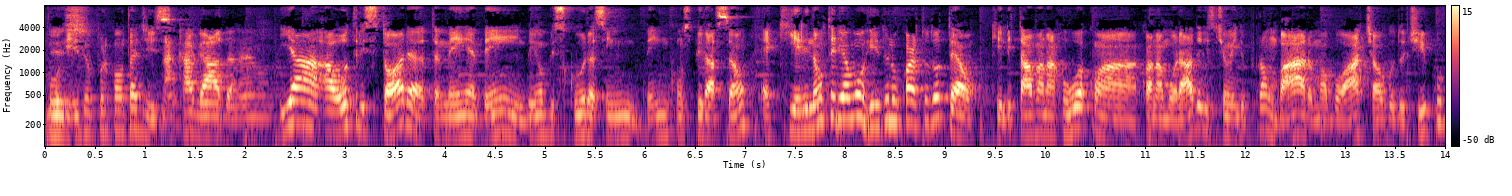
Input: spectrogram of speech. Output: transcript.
morrido por conta disso. Na cagada, né? mano? E a, a outra história também é bem, bem obscura, assim, bem conspiração, é que ele não teria morrido no quarto do hotel. Que ele tava na rua com a, com a namorada, eles tinham ido pra um bar, uma boate, algo do tipo,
